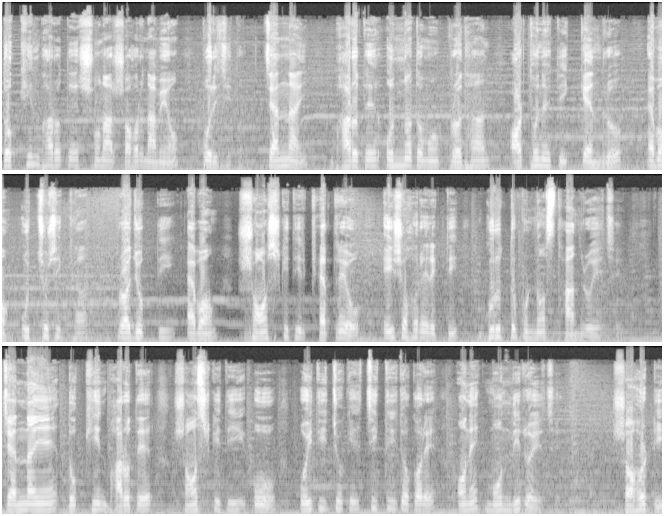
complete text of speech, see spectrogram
দক্ষিণ ভারতের সোনার শহর নামেও পরিচিত। চেন্নাই ভারতের অন্যতম প্রধান অর্থনৈতিক কেন্দ্র এবং উচ্চশিক্ষা, প্রযুক্তি এবং সংস্কৃতির ক্ষেত্রেও এই শহরের একটি গুরুত্বপূর্ণ স্থান রয়েছে। চেন্নাইয়ে দক্ষিণ ভারতের সংস্কৃতি ও ঐতিহ্যকে চিত্রিত করে অনেক মন্দির রয়েছে। শহরটি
